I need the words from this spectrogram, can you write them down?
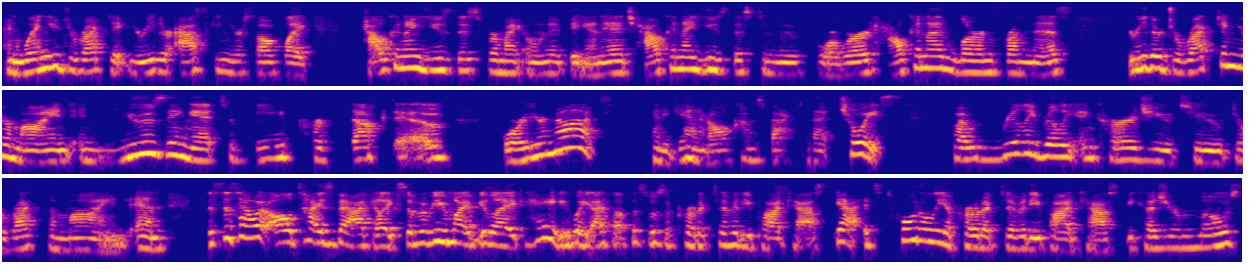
And when you direct it, you're either asking yourself like, how can I use this for my own advantage? How can I use this to move forward? How can I learn from this? You're either directing your mind and using it to be productive or you're not. And again, it all comes back to that choice. So I would really, really encourage you to direct the mind. And this is how it all ties back. Like some of you might be like, hey, wait, I thought this was a productivity podcast. Yeah, it's totally a productivity podcast because your most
